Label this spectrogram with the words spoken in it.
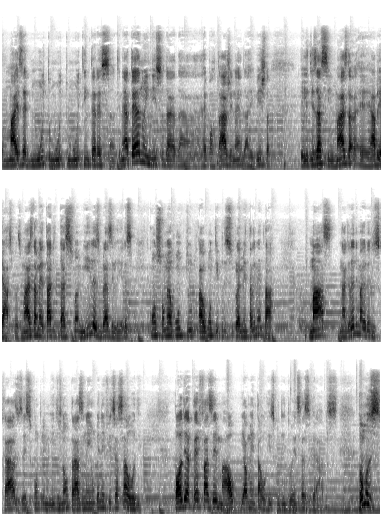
Mas é muito, muito, muito interessante. Né? Até no início da, da reportagem, né, da revista, ele diz assim: mais da, é, abre aspas, mais da metade das famílias brasileiras consomem algum, algum tipo de suplemento alimentar. Mas, na grande maioria dos casos, esses comprimidos não trazem nenhum benefício à saúde. Podem até fazer mal e aumentar o risco de doenças graves. Vamos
